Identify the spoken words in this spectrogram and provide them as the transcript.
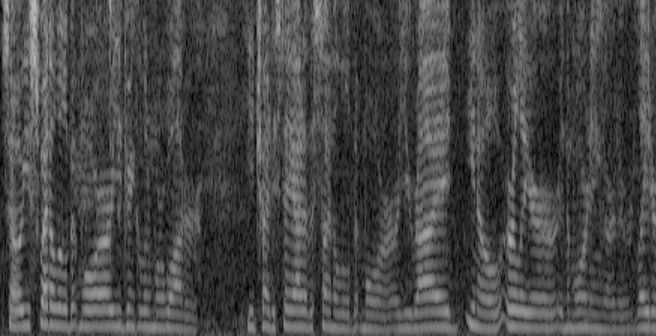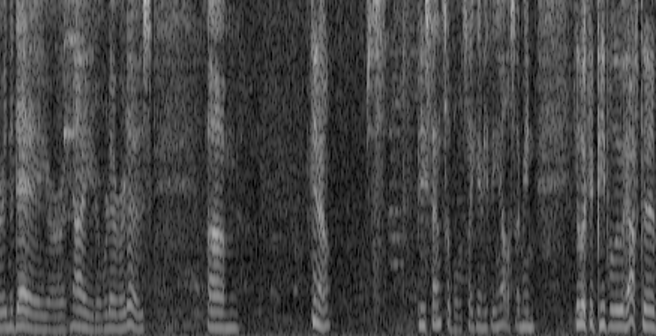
so you sweat a little bit more you drink a little more water. You try to stay out of the sun a little bit more or you ride you know earlier in the morning or later in the day or at night or whatever it is. Um, you know just be sensible. It's like anything else. I mean you look at people who have to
